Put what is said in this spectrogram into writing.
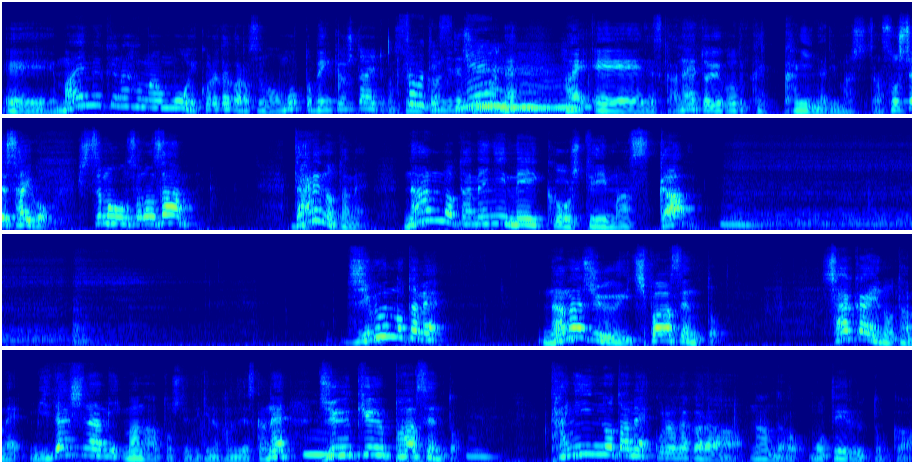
えー前向きな不満も多い。これだからそのもっと勉強したいとかそういう感じでしょうかね。ねはい、えーですかね。ということ結果になりました。そして最後質問その3誰のため？何のためにメイクをしていますか、自分のため。71%社会のため。身だしなみマナーとして的な感じですかね、19%、他人のためこれはだからなんだろうモテるとか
